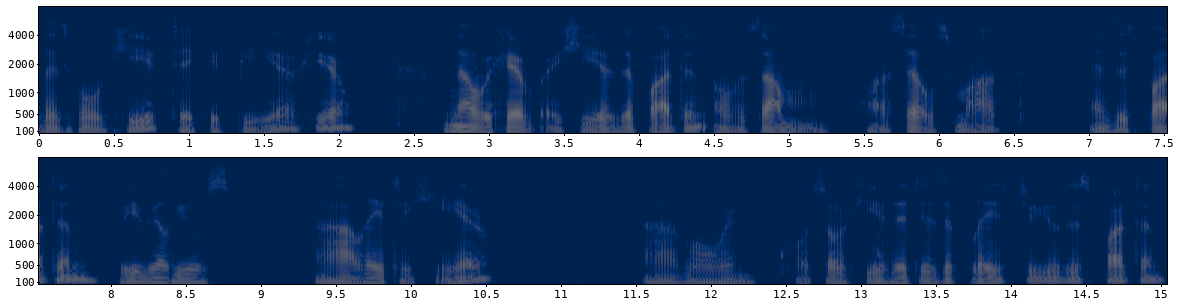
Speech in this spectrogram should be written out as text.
Let's go here, take a pear here. Now we have here the pattern of some uh, cells marked. And this pattern we will use uh, later here. Uh, going also here that is the place to use this pattern.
